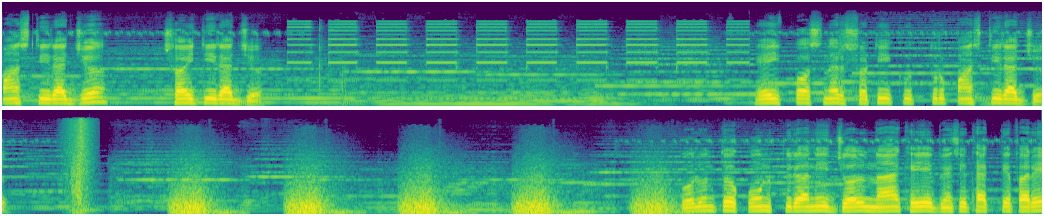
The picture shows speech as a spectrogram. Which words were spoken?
পাঁচটি রাজ্য, ছয়টি রাজ্য। এই প্রশ্নের সঠিক উত্তর পাঁচটি রাজ্য। বলুন তো, কোন প্রাণী জল না খেয়ে বেঁচে থাকতে পারে?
